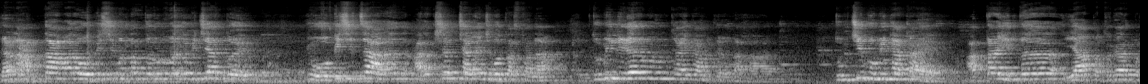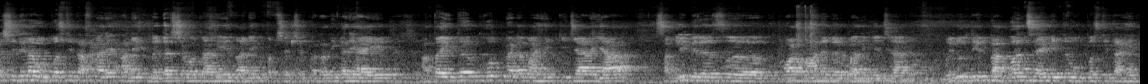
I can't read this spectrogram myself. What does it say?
कारण आता आम्हाला ओबीसी मधला तरुण वर्ग विचारतोय की ओबीसीचं आरक्षण चॅलेंज होत असताना तुम्ही लिडर म्हणून काय काम करत आहात? तुमची भूमिका काय आहे? आता इथं या पत्रकार परिषदेला उपस्थित असणारे अनेक नगरसेवक आहेत अनेक पक्षाचे पदाधिकारी आहेत. आता इथं खोत मॅडम आहेत की ज्या या सांगली मिरज कुपवाड महानगरपालिकेच्या मैनुद्दीन बागवान साहेब इथं उपस्थित आहेत.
